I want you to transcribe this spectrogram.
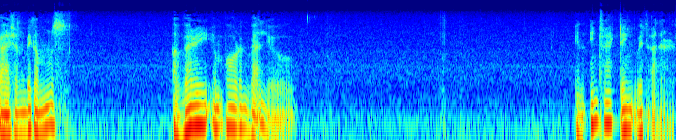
Compassion becomes a very important value in interacting with others.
